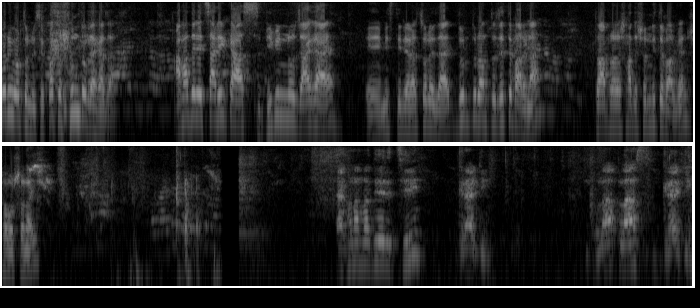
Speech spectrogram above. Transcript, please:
পরিবর্তন হয়েছে কত সুন্দর দেখা যায়। আমাদের এই চারির কাজ বিভিন্ন জায়গায় এই মিস্ত্রিরা চলে যায়। দূর দূরান্ত যেতে পারে না। তো আপনারা সাজেশন নিতে পারবেন, সমস্যা নাই। এখন আমরা দিয়ে দিচ্ছি গ্রাইটিং। ঘোলা প্লাস গ্রাইটিং।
